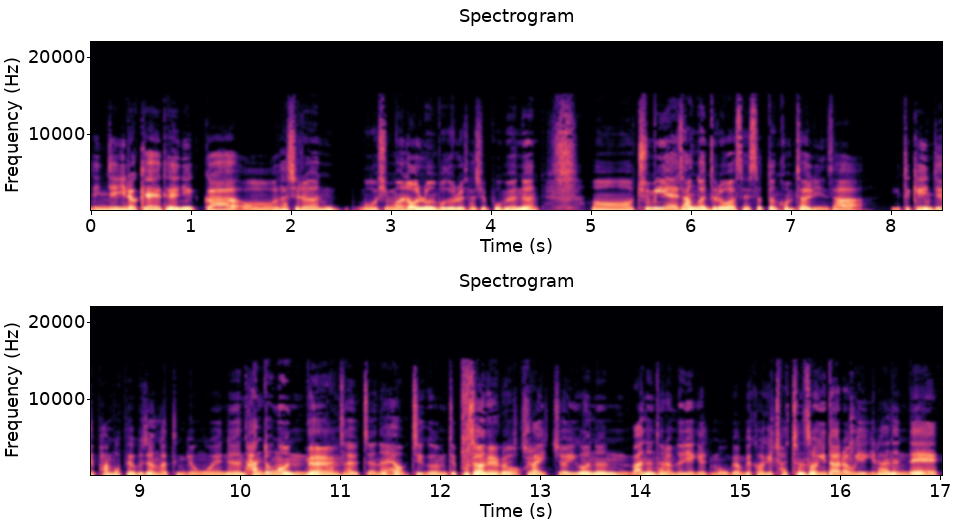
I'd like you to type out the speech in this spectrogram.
근데 이제 이렇게 되니까 어 사실은 뭐 신문 언론 보도를 사실 보면은 어 추미애 장관 들어와서 했었던 검찰 인사 특히 이제 반부패 부장 같은 경우에는 한동훈 네. 검사였잖아요. 지금 이제 부산으로 가 있죠. 가 있죠. 이거는 많은 사람들이 얘기할 때뭐 명백하게 좌천성이다라고 얘기를 하는데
